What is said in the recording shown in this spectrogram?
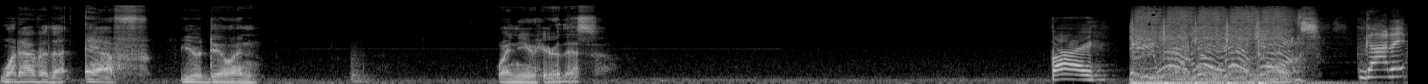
whatever the F you're doing when you hear this. Bye. Got it.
